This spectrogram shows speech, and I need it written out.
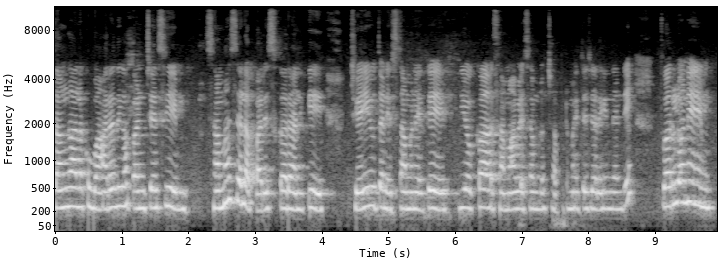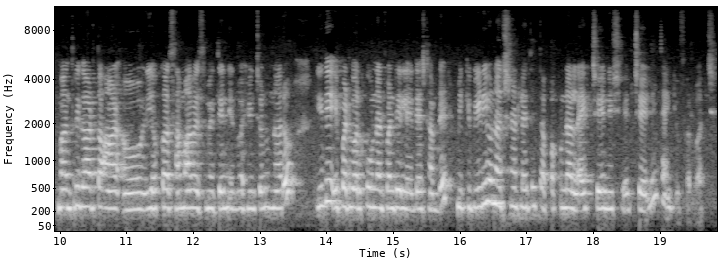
సంఘాలకు వారధిగా పనిచేసి సమస్యల పరిష్కారానికి చేయూతనిస్తామని అయితే ఈ యొక్క సమావేశంలో చెప్పడం అయితే జరిగిందండి. త్వరలోనే మంత్రి గారితో ఈ యొక్క సమావేశం అయితే నిర్వహించనున్నారు. ఇది ఇప్పటి వరకు ఉన్నటువంటి లేటెస్ట్ అప్డేట్. మీకు వీడియో నచ్చినట్లయితే తప్పకుండా లైక్ చేయండి షేర్ చేయండి. థ్యాంక్ యూ ఫర్ వాచింగ్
